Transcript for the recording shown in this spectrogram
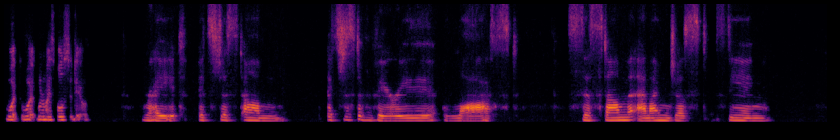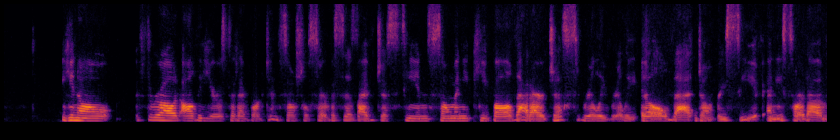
What what what am I supposed to do? Right. It's just um, it's just a very lost system, and I'm just seeing, you know, throughout all the years that I've worked in social services, I've just seen so many people that are just really, really ill that don't receive any sort of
